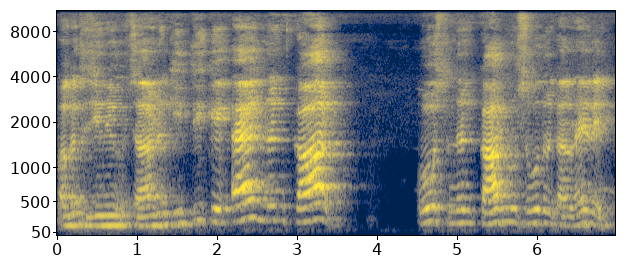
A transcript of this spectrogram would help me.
ਭਗਤ ਜੀ ਨੇ ਉਚਾਰਨ ਕੀਤੀ ਕਿ ਐ ਨਿਰੰਕਾਰ, ਉਸ ਨਿਰੰਕਾਰ ਨੂੰ ਸੰਬੋਧਨ ਕਰ ਰਹੇ ਨੇ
